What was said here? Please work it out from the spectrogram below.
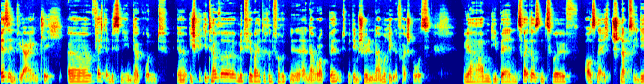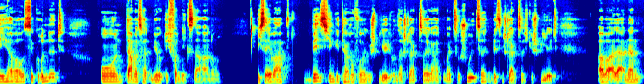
Wer sind wir eigentlich? Äh, vielleicht ein bisschen Hintergrund. Äh, ich spiele Gitarre mit vier weiteren Verrückten in einer Rockband mit dem schönen Namen Regelverstoß. Wir haben die Band 2012 aus einer echten Schnapsidee heraus gegründet und damals hatten wir wirklich von nichts eine Ahnung. Ich selber habe ein bisschen Gitarre vorher gespielt. Unser Schlagzeuger hat mal zur Schulzeit ein bisschen Schlagzeug gespielt. Aber alle anderen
